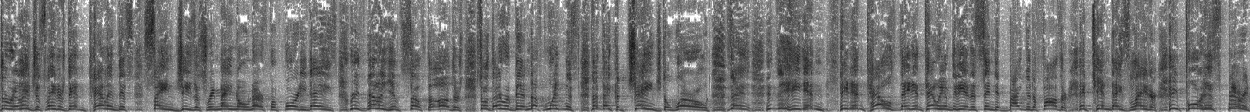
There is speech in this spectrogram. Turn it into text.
The religious leaders didn't tell him this same Jesus remained on earth for 40 days, revealing himself to others so there would be enough witness that they could change the world. They, he didn't, he didn't tell, they didn't tell him that he had ascended back to the Father. And 10 days later, he poured his spirit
